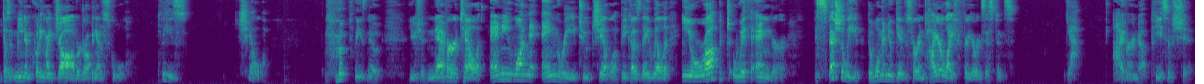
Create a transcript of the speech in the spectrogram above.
It doesn't mean I'm quitting my job or dropping out of school. Please, chill. Please note, you should never tell anyone angry to chill because they will erupt with anger. Especially the woman who gives her entire life for your existence. Yeah, I've earned a piece of shit.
